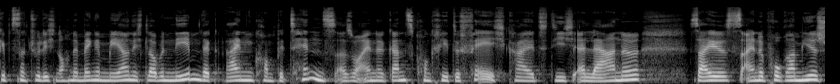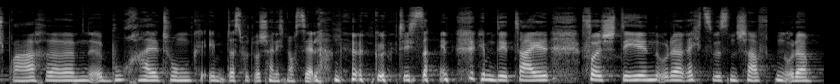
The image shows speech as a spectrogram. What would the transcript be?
gibt es natürlich noch eine Menge mehr. Und ich glaube, neben der reinen Kompetenz, also eine ganz konkrete Fähigkeit, die ich erlerne, sei es eine Programmiersprache, Buchhaltung, das wird wahrscheinlich noch sehr lange gültig sein, im Detail verstehen oder Rechtswissenschaften oder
